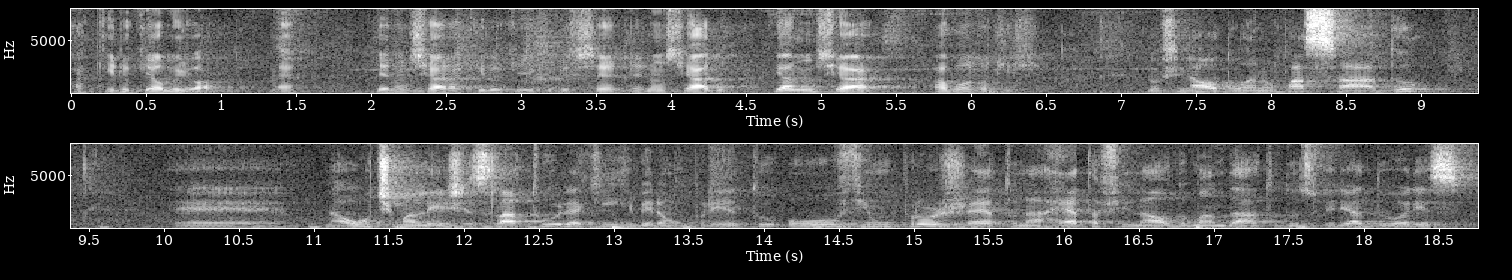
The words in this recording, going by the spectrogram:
aquilo que é o melhor, né? denunciar aquilo que, que precisa ser denunciado e anunciar a boa notícia. No final do ano passado, é, na última legislatura aqui em Ribeirão Preto, houve um projeto na reta final do mandato dos vereadores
